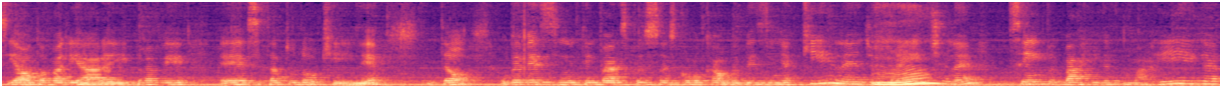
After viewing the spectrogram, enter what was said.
se autoavaliar aí para ver é, se está tudo ok, né? Então, o bebezinho tem várias posições, colocar o bebezinho aqui, né, de uhum. frente, né? Sempre barriga com barriga,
